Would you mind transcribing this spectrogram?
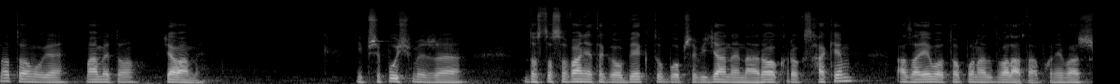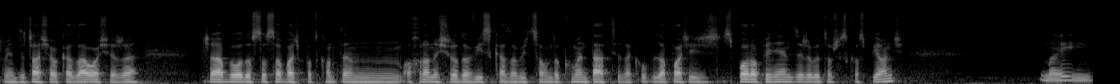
No to mówię, mamy to, działamy. I przypuśćmy, że dostosowanie tego obiektu było przewidziane na rok, rok z hakiem, a zajęło to ponad dwa lata, ponieważ w międzyczasie okazało się, że trzeba było dostosować pod kątem ochrony środowiska, zrobić całą dokumentację, zapłacić sporo pieniędzy, żeby to wszystko spiąć. No i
